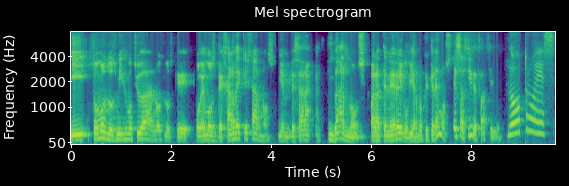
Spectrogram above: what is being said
y somos los mismos ciudadanos los que podemos dejar de quejarnos y empezar a activarnos para tener el gobierno que queremos. Es así de fácil. ¿eh? Lo otro es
